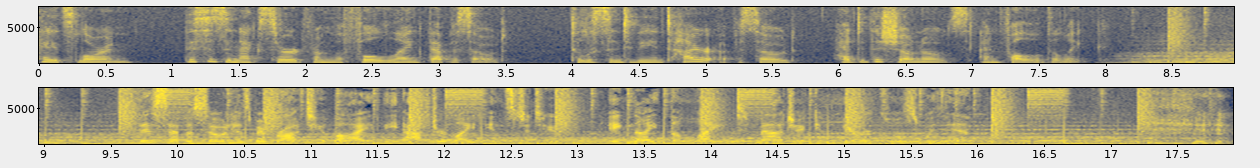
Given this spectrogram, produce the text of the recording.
Hey, it's Lauren. This is an excerpt from the full length episode. To listen to the entire episode, head to the show notes and follow the link. This episode has been brought to you by the Afterlight Institute. Ignite the light, magic, and miracles within.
